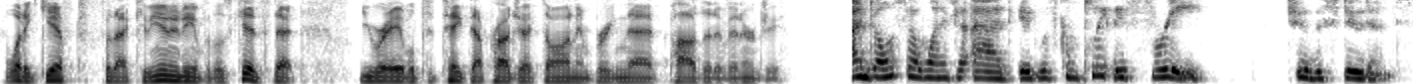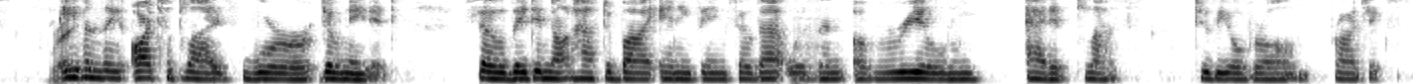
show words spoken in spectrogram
What a gift for that community and for those kids that you were able to take that project on and bring that positive energy. And also, I wanted to add it was completely free to the students. Right. Even the art supplies were donated. So they did not have to buy anything. So that was mm. an, a really added plus to the overall projects.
